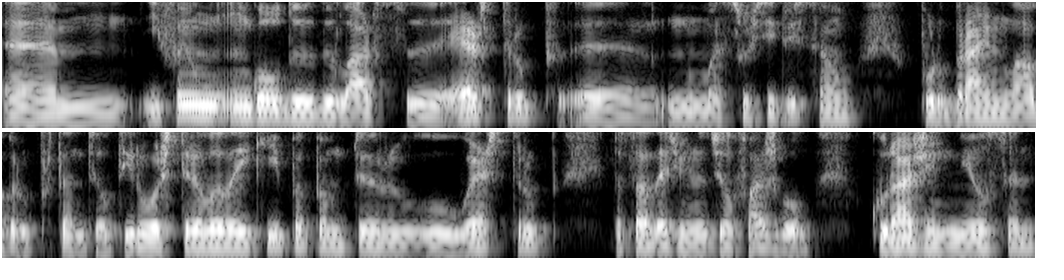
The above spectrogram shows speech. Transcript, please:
Um, e foi um, um gol de, de Lars Erstrup uh, numa substituição por Brian Laudrup. Portanto, ele tirou a estrela da equipa para meter o Erstrup. Passado 10 minutos, ele faz gol. Coragem de Nilsson.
